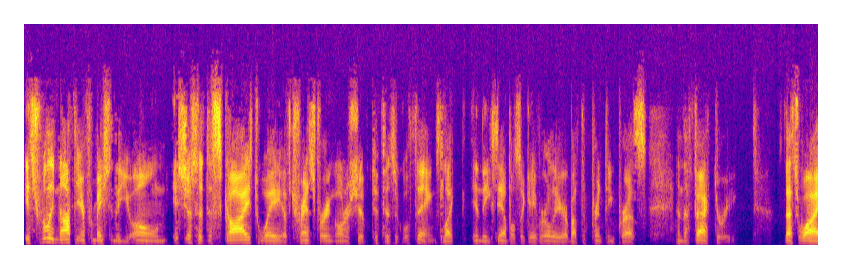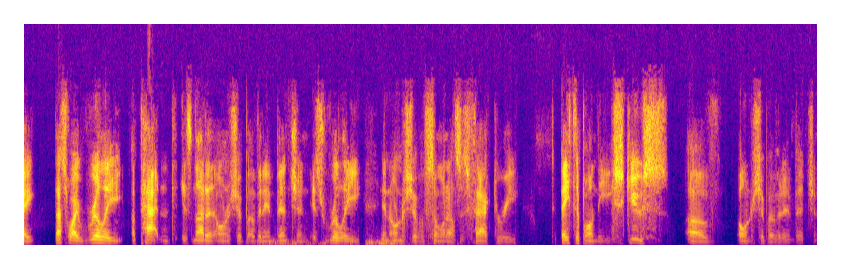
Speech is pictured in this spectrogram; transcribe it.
it's really not the information that you own. It's just a disguised way of transferring ownership to physical things, like in the examples I gave earlier about the printing press and the factory. That's why that's why really a patent is not an ownership of an invention. It's really an ownership of someone else's factory based upon the excuse of ownership of an invention.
